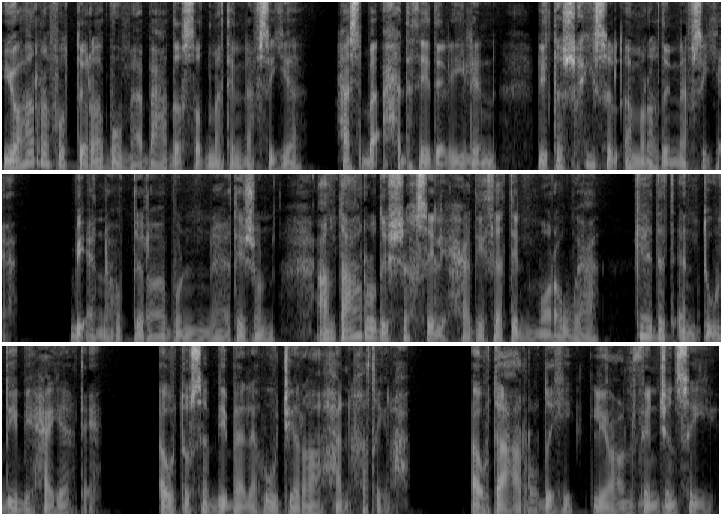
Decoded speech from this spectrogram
يعرف اضطراب ما بعد الصدمة النفسية حسب أحدث دليل لتشخيص الأمراض النفسية بأنه اضطراب ناتج عن تعرض الشخص لحادثة مروعة كادت أن تودي بحياته أو تسبب له جراحا خطيرة أو تعرضه لعنف جنسي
